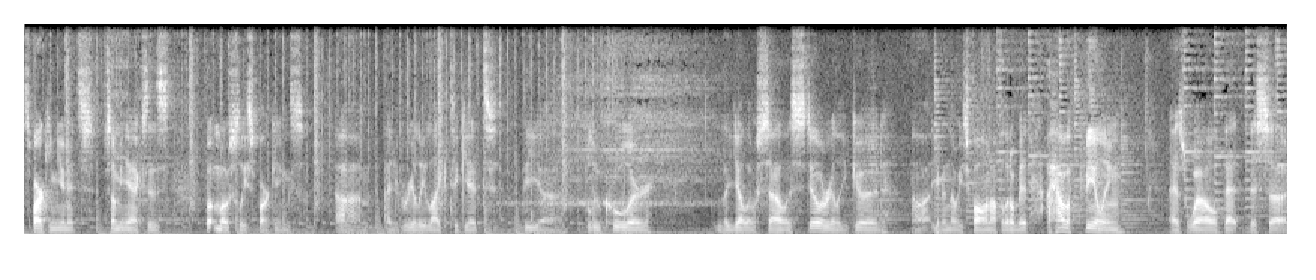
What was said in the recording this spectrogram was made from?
sparking units, some EXs, but mostly sparkings. Um, I'd really like to get the uh, blue cooler. The yellow cell is still really good, uh, even though he's fallen off a little bit. I have a feeling as well that this uh,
